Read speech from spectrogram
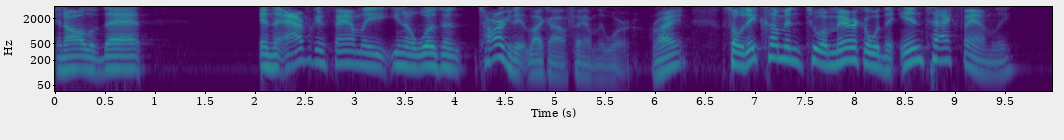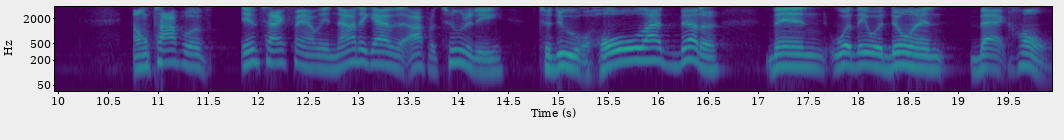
and all of that and the African family, you know, wasn't targeted like our family were, right? So they come into America with an intact family, on top of intact family. Now they got the opportunity to do a whole lot better than what they were doing back home.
